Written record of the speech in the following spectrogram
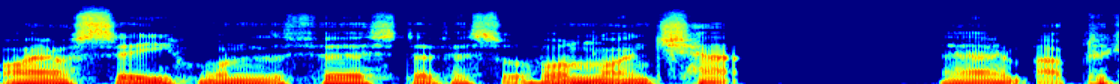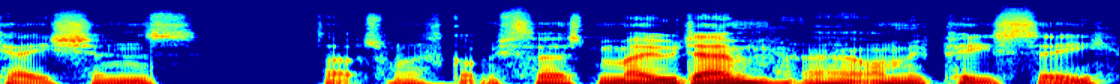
IRC, one of the first ever sort of online chat um, applications. That's when I got my first modem uh, on my PC,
